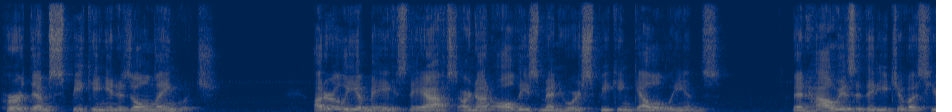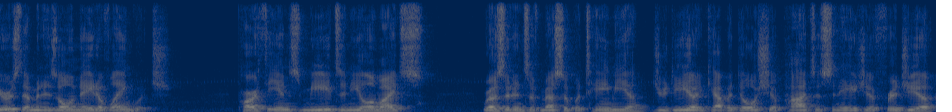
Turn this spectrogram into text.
heard them speaking in his own language. Utterly amazed, they asked, Are not all these men who are speaking Galileans? Then how is it that each of us hears them in his own native language? Parthians, Medes, and Elamites, residents of Mesopotamia, Judea and Cappadocia, Pontus and Asia, Phrygia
